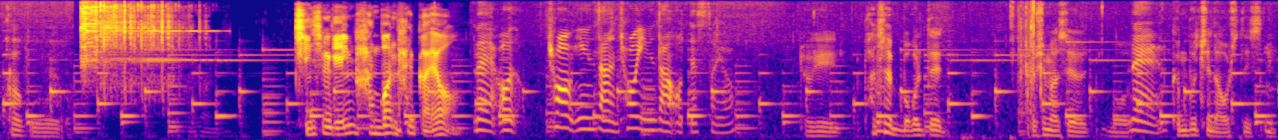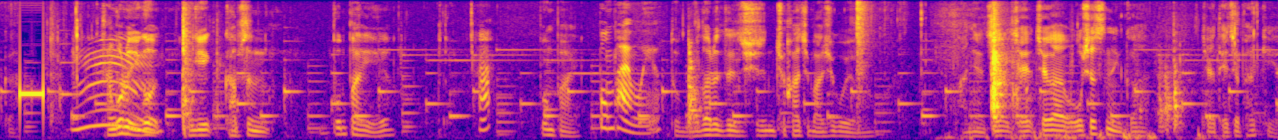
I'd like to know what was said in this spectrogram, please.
착하고 진실 게임 한번 할까요? 네. 어, 처음 인상, 첫 인상 어땠어요? 저기 파채 먹을 때 조심하세요. 뭐 네. 금붙이 나올 수도 있으니까. 음. 참고로 이거 고기 값은 뽐빠이예요. 어? 뽐빠이. 뽕파이 뭐예요? 또 못 알아듣으신 척 하지 마시고요. 아니야, 제가 제, 제가 오셨으니까 제가 대접할게요.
